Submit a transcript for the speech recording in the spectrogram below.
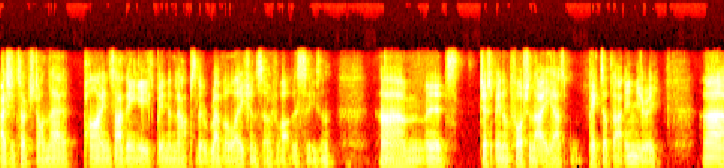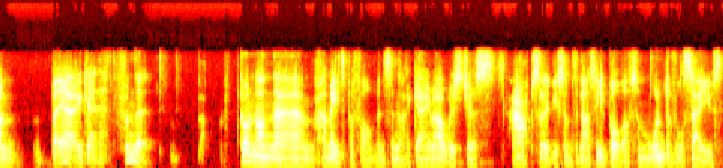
actually touched on there. Pines, I think he's been an absolute revelation so far this season. Um, it's just been unfortunate that he has picked up that injury. Um, but yeah, again, from the going on um, Hamid's performance in that game, that was just absolutely something else. He pulled off some wonderful saves,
